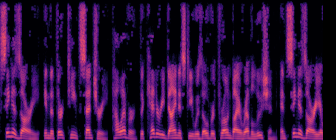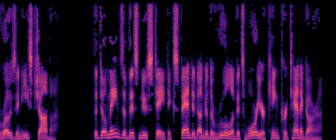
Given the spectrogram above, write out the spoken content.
Singhasari, in the 13th century, however, the Kediri dynasty was overthrown by a revolution, and Singhasari arose in East Java. The domains of this new state expanded under the rule of its warrior king Kertanagara.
